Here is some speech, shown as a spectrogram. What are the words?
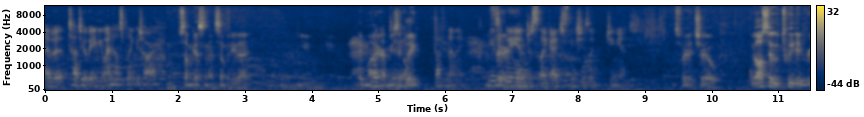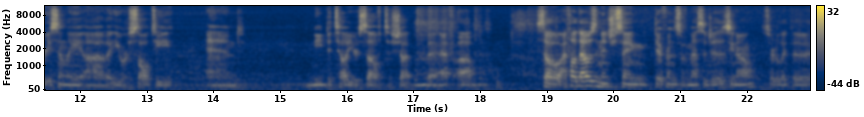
I have a tattoo of Amy Winehouse playing guitar. So I'm guessing that's somebody that you admire up to, musically. yeah, definitely. Musically cool. and just like I just think she's a genius. It's very true. You also tweeted recently uh, that you were salty and need to tell yourself to shut the f up. So I thought that was an interesting difference of messages. You know, sort of like the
